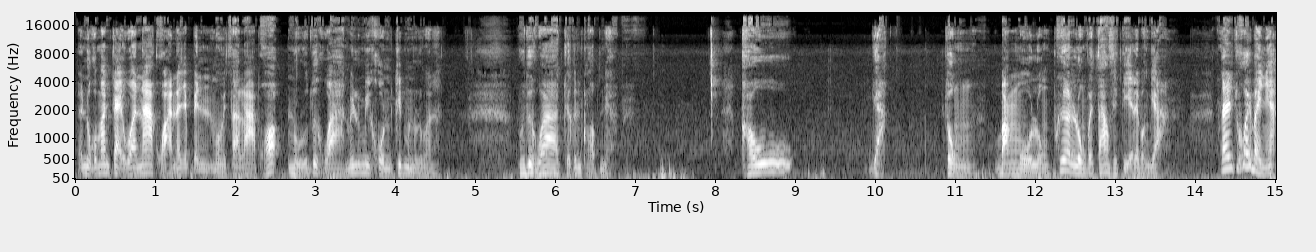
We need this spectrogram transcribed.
แล้วหนูก็มั่นใจว่าหน้าขวาน่าจะเป็นโมเมตซาร่าเพราะหนูรู้สึกว่าไม่รู้มีคนคิดเหมือนหนูหรือเปล่านะรู้สึกว่าเจอร์เกนครอปเนี่ยเขาอยากส่งบังโมลงเพื่อลงไปสร้างสติอะไรบางอย่าง ในถ้วยใบเนี้ย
